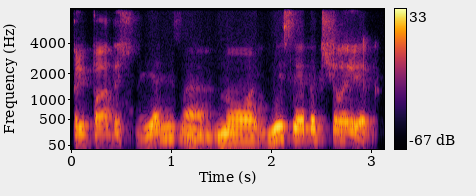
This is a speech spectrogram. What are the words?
припадочный, я не знаю. Но если этот человек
